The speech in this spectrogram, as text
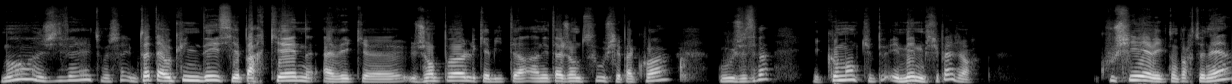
bon, j'y vais, tout machin. Toi, t'as aucune idée si elle part Ken avec euh, Jean-Paul qui habite un étage en dessous, je sais pas quoi, ou je sais pas. Et comment tu peux, et même, je sais pas, genre, coucher avec ton partenaire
